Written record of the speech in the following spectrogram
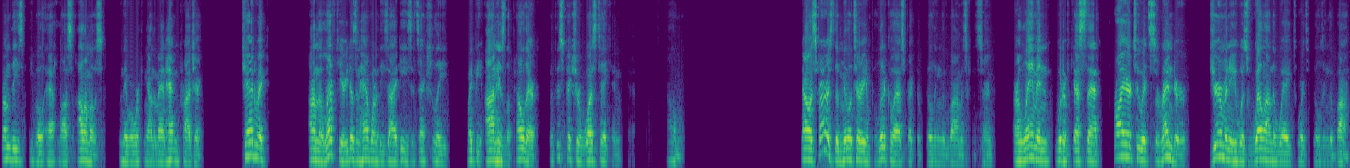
from these people at Los Alamos when they were working on the Manhattan Project. Chadwick on the left here, he doesn't have one of these IDs. It's actually might be on his lapel there, but this picture was taken at Alamo. Now, as far as the military and political aspect of building the bomb is concerned, our layman would have guessed that prior to its surrender, Germany was well on the way towards building the bomb.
